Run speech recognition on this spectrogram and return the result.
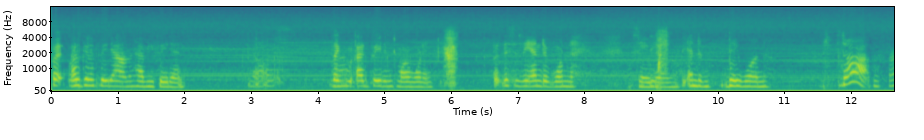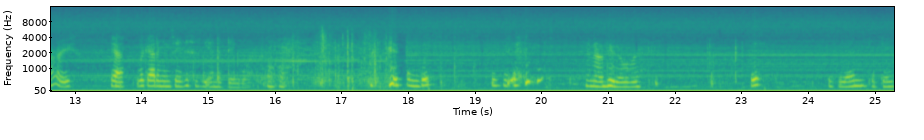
but I was gonna fade out and then have you fade in. no, like No. I'd fade in tomorrow morning. But this is the end of one. Day the, one. The end of day one. Stop! Sorry. Yeah, look at him and say this is the end of day one. Okay. and this is the end. no, do it over. This is the end of day one.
